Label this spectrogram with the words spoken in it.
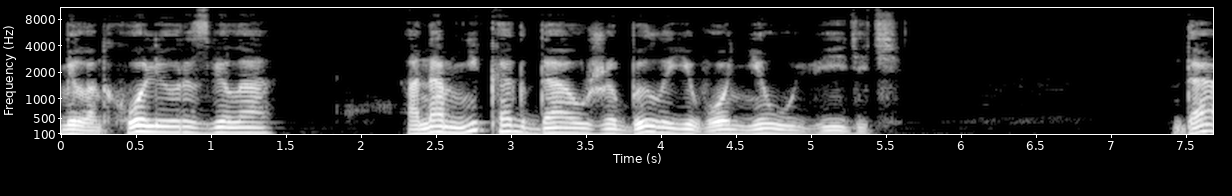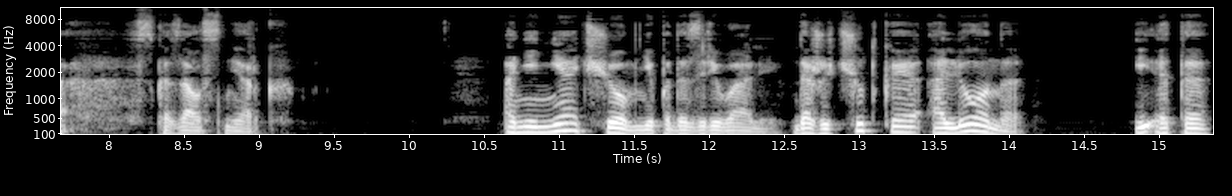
меланхолию развела, а нам никогда уже было его не увидеть». «Да», — сказал Снерк, они ни о чем не подозревали, даже чуткая Алена, и это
